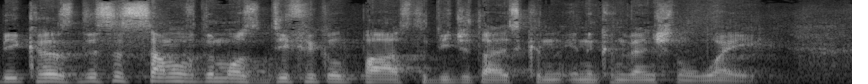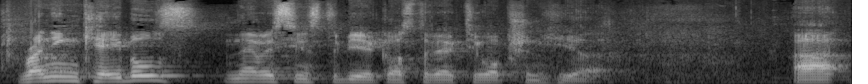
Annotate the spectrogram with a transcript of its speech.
because this is some of the most difficult parts to digitize in a conventional way. Running cables never seems to be a cost-effective option here. Uh,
